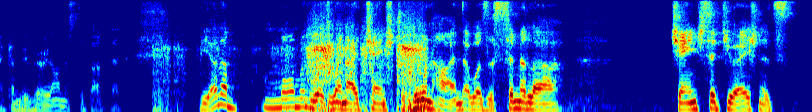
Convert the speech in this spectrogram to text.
I, can be very honest about that. The other moment was when I changed to Hohenheim. That was a similar change situation. It's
